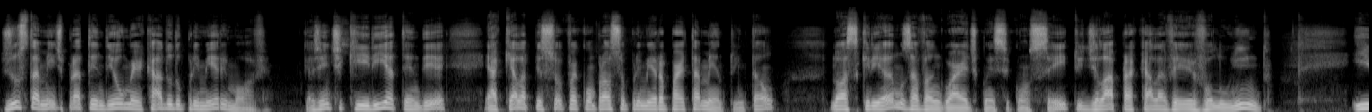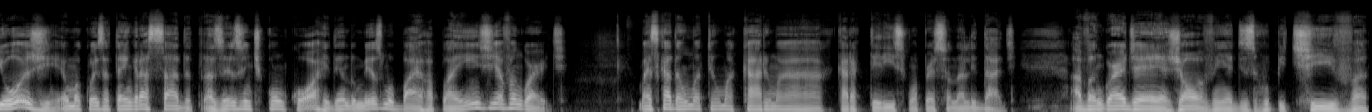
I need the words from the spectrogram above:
justamente para atender o mercado do primeiro imóvel. O que a gente queria atender é aquela pessoa que vai comprar o seu primeiro apartamento. Então, nós criamos a Vanguard com esse conceito e de lá para cá ela veio evoluindo e hoje é uma coisa até engraçada. Às vezes a gente concorre dentro do mesmo bairro, a Plaenge e a Vanguard. Mas cada uma tem uma cara, uma característica, uma personalidade. A Vanguard é jovem, é disruptiva,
